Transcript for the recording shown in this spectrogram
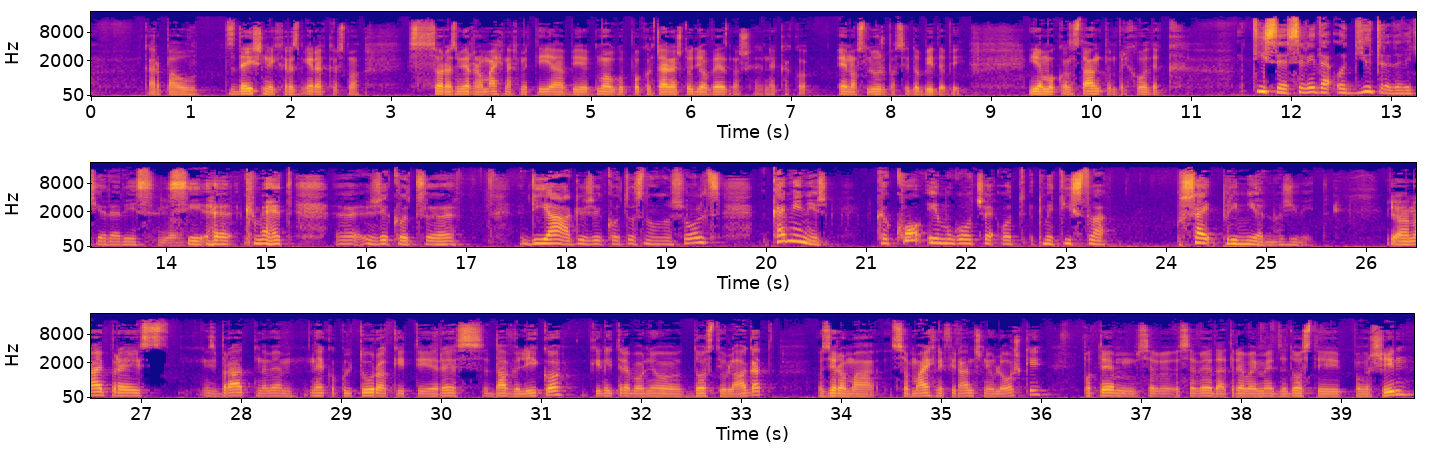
Kar pa v zdajšnjih razmerah, ker smo so razmerno majhna kmetija, bi mogel po končanem študiju obvezno še nekako eno službo si dobiti, da bi imel konstanten prihodek. Ti se seveda od jutra do večera res ja. si eh, kmet, eh, že kot eh, dijak, že kot osnovnošolc. Kaj meniš, kako je mogoče od kmetijstva vsaj primerno živeti? Ja, najprej izbrati ne vem, neko kulturo, ki ti res da veliko, ki ni treba v njo dosti vlagati, oziroma so majhni finančni vložki, potem se, seveda treba imeti za dosti površin,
